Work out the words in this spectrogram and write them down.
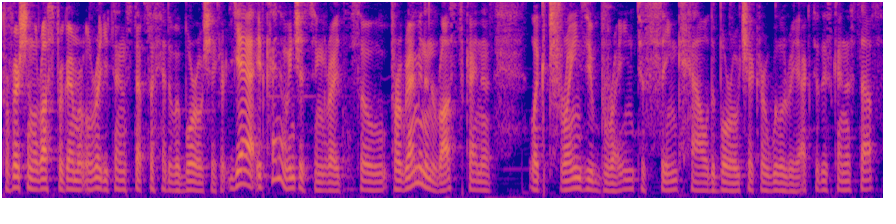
professional Rust programmer already 10 steps ahead of a borrow checker. Yeah, it's kind of interesting, right? So programming in Rust kind of like trains your brain to think how the borrow checker will react to this kind of stuff.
